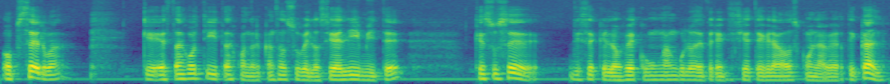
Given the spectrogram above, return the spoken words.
Observa que estas gotitas cuando alcanzan su velocidad límite, ¿qué sucede? Dice que los ve con un ángulo de 37 grados con la vertical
